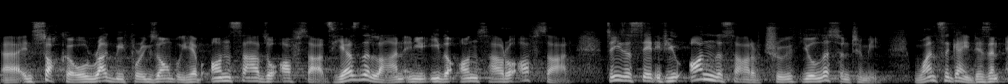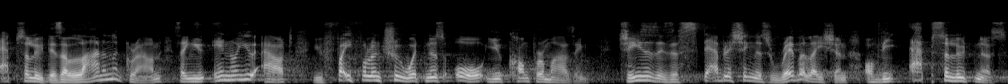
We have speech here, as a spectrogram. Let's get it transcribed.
uh, in soccer or rugby, for example, you have onsides or offsides. Here's the line, and you're either onside or offside. Jesus said, if you're on the side of truth, you'll listen to me. Once again, there's an absolute. There's a line in the ground saying you in or you out, you faithful and true witness, or you compromising. Jesus is establishing this revelation of the absoluteness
